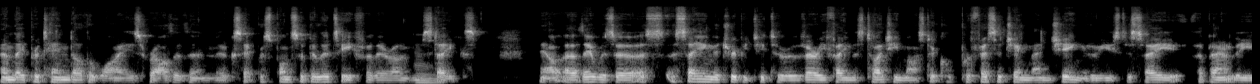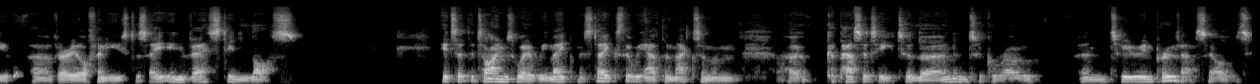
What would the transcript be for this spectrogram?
and they pretend otherwise rather than accept responsibility for their own mm. mistakes now, uh, there was a, a, saying attributed to a very famous Tai Chi master called Professor Cheng Man Ching, who used to say, apparently, uh, very often, he used to say, invest in loss. It's at the times where we make mistakes that we have the maximum uh, capacity to learn and to grow and to improve ourselves.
